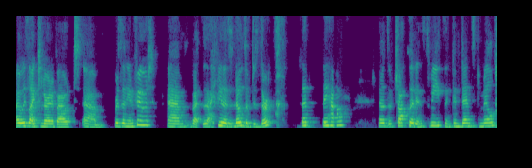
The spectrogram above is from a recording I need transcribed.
I always like to learn about um, Brazilian food. Um, but I feel there's loads of desserts that they have, loads of chocolate and sweets and condensed milk,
